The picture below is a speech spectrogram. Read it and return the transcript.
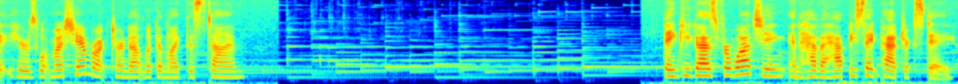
Alright, here's what my shamrock turned out looking like this time. Thank you guys for watching and have a happy St. Patrick's Day.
